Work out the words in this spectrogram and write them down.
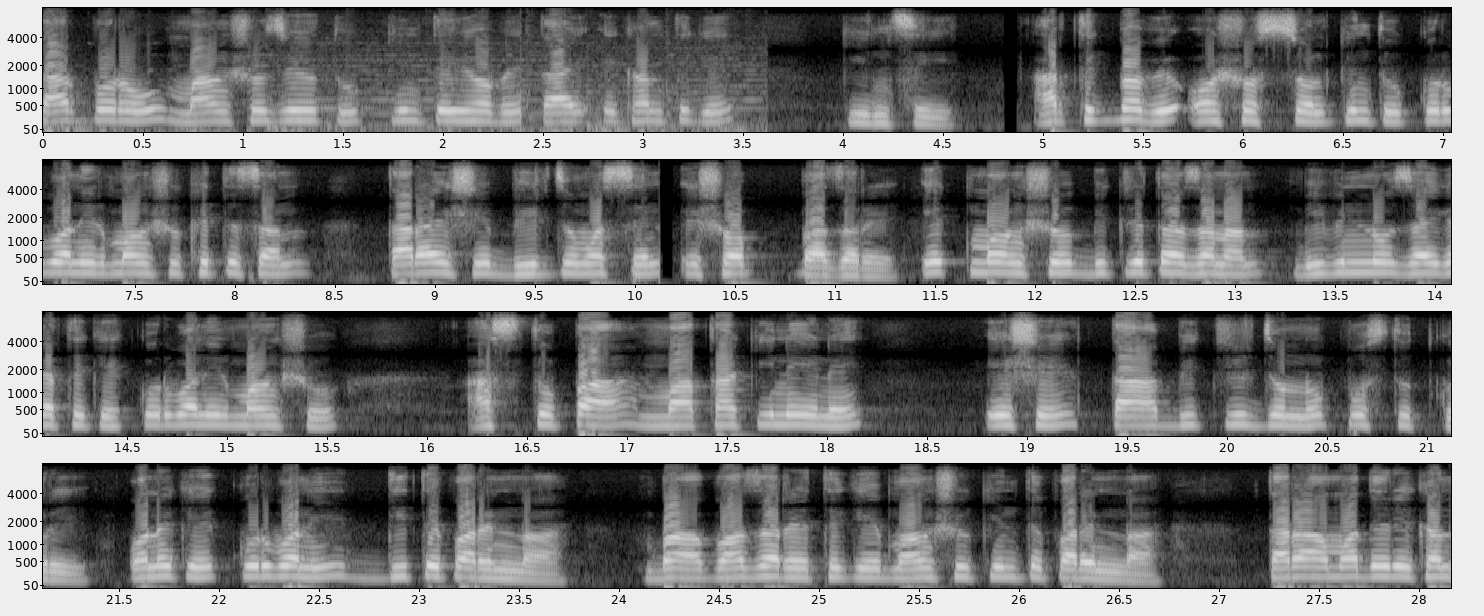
তারপরেও মাংস যেহেতু কিনতেই হবে, তাই এখান থেকে কিনছি। আর্থিকভাবে অসচ্ছল কিন্তু কোরবানির মাংস খেতে চান, তারা এসে ভিড় জমাচ্ছেন এসব বাজারে। এক মাংস বিক্রেতা জানান, বিভিন্ন জায়গা থেকে কোরবানির মাংস আস্ত পা মাথা কিনে এনে এসে তা বিক্রির জন্য প্রস্তুত করি। অনেকে কোরবানি দিতে পারেন না বা বাজারে থেকে মাংস কিনতে পারেন না। তারা আমাদের এখান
